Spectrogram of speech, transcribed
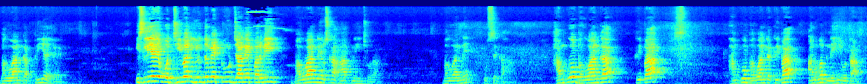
भगवान का प्रिय है। इसलिए वो जीवन युद्ध में टूट जाने पर भी भगवान ने उसका हाथ नहीं छोड़ा। भगवान ने उससे कहा। हमको भगवान का कृपा, हमको भगवान का कृपा अनुभव नहीं होता।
